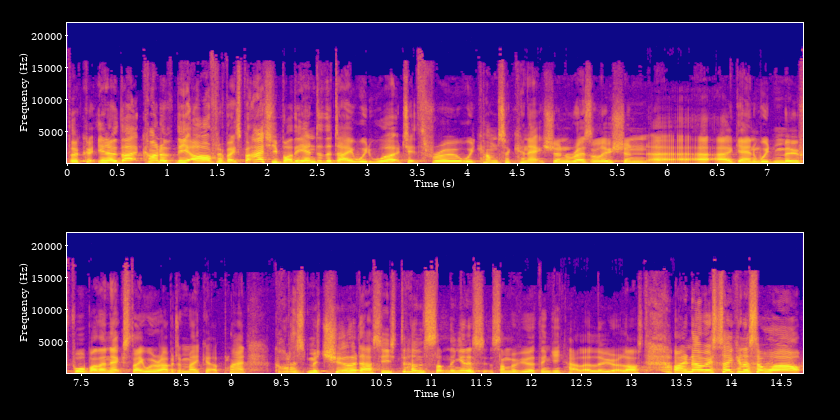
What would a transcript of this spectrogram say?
the, you know, that kind of the after effects. But actually, by the end of the day, we'd worked it through. We'd come to connection, resolution uh, uh, again. We'd move forward. By the next day, we were able to make it a plan. God has matured us. He's done something in us. Some of you are thinking, hallelujah at last. I know it's taken us a while.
